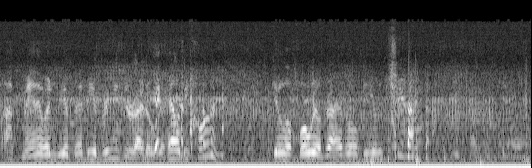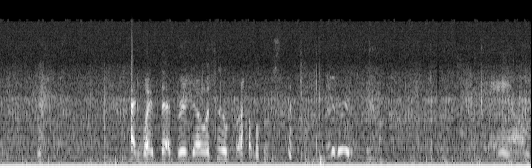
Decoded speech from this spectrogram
Fuck, man, that wouldn't be a, that'd be a breeze to ride over. Hell, it'd be fun. Get a little four-wheel drive, little deal. I'd wipe that bridge out with no problems. Damn.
